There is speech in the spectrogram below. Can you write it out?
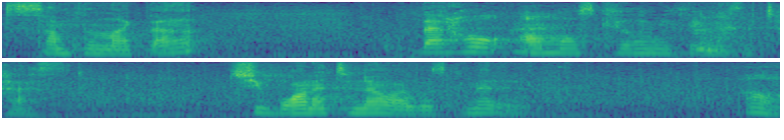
Something like that. That whole almost killing me thing was a test. She wanted to know I was committed. Oh.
